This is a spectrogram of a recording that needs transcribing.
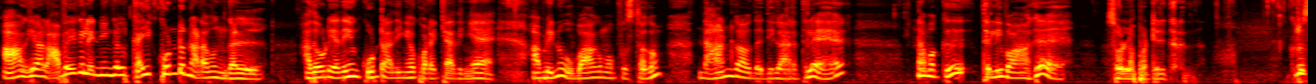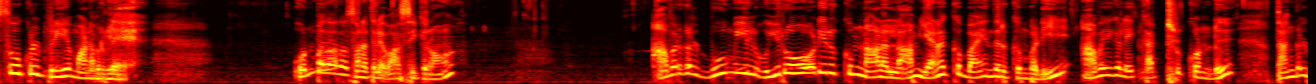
ஆகையால் அவைகளை நீங்கள் கை கொண்டு நடவுங்கள். அதோடு எதையும் கூட்டாதீங்க குறைக்காதீங்க அப்படின்னு உபாகம புஸ்தகம் நான்காவது அதிகாரத்தில் நமக்கு தெளிவாக சொல்லப்பட்டிருக்கிறது. கிறிஸ்துவுக்குள் பிரியமானவர்களே ஒன்பதாவது சனத்தில் வாசிக்கிறோம். அவர்கள் பூமியில் உயிரோடு இருக்கும் நாளெல்லாம் எனக்கு பயந்திருக்கும்படி அவைகளை கற்றுக்கொண்டு தங்கள்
